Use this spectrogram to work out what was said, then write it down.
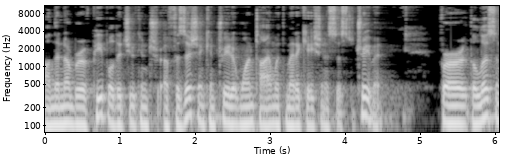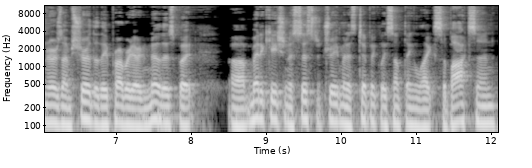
on the number of people that you can, a physician can treat at one time with medication assisted treatment. For the listeners, I'm sure that they probably already know this, but uh, medication assisted treatment is typically something like Suboxone,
